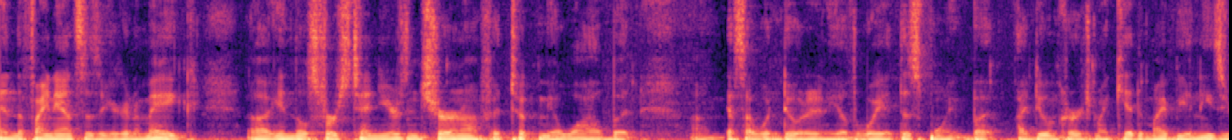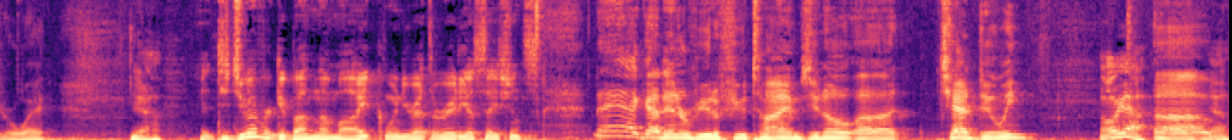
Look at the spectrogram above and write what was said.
and the finances that you're going to make uh, in those first 10 years. And sure enough, it took me a while, but um, I guess I wouldn't do it any other way at this point. But I do encourage my kid, it might be an easier way. Yeah. Did you ever get on the mic when you were at the radio stations? Nah, I got interviewed a few times, you know, uh, Chad Doing. Oh yeah. Uh, Yeah.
